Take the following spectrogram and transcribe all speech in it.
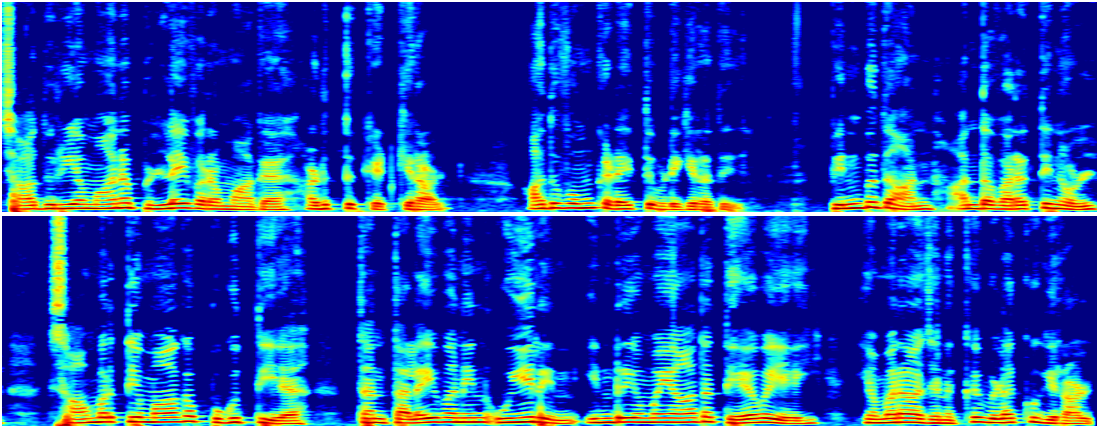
சாதுரியமான பிள்ளை வரமாக அடுத்து கேட்கிறாள். அதுவும் கிடைத்து விடுகிறது. பின்புதான் அந்த வரத்தினுள் சாமர்த்தியமாக புகுத்திய தன் தலைவனின் உயிரின் இன்றியமையாத தேவையை யமராஜனுக்கு விளக்குகிறாள்.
